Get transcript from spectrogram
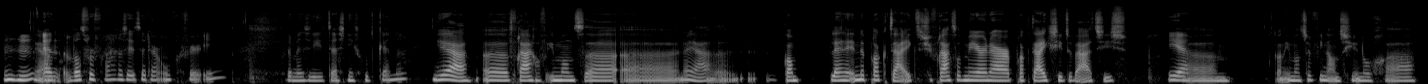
Mm -hmm. Ja. En wat voor vragen zitten daar ongeveer in? Voor de mensen die de test niet goed kennen. Ja, uh, vragen of iemand uh, nou ja, kan plannen in de praktijk. Dus je vraagt wat meer naar praktijksituaties. Ja. Um, kan iemand zijn financiën nog uh,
